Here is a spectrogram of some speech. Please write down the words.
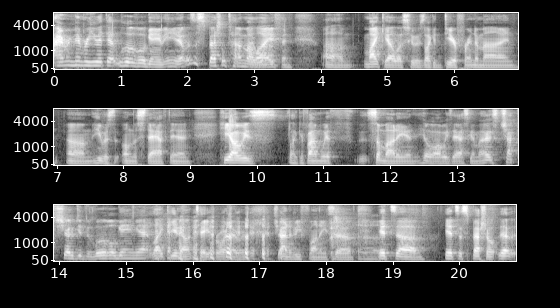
"I remember you at that Louisville game." And, you know, it was a special time in my life. And um, Mike Ellis, who is like a dear friend of mine, um, he was on the staff then. He always like if I'm with somebody and he'll always ask him, "Has Chuck showed you the Louisville game yet?" Like you know, tape or whatever, trying to be funny. So it's um, it's a special. Uh,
